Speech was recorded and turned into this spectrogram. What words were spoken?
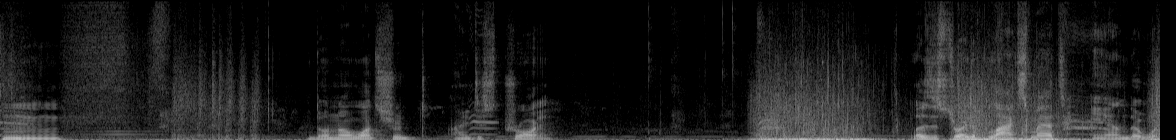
Hmm. I don't know what should I destroy. Let's destroy the blacksmith and the wood.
